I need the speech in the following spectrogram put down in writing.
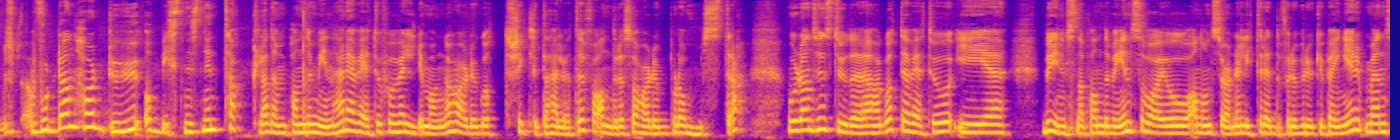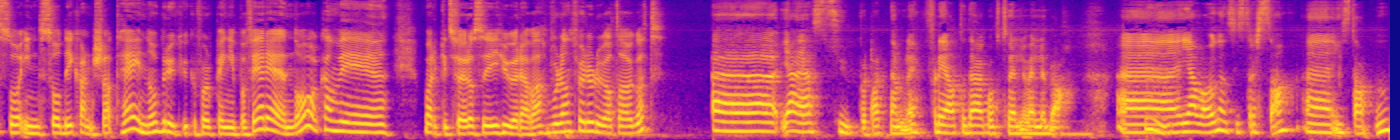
hvordan har du og businessen din takla den pandemien her? Jeg vet jo For veldig mange har det gått skikkelig til helvete, for andre så har du blomstra. Hvordan syns du det har gått? Jeg vet jo I eh, begynnelsen av pandemien så var jo annonsørene litt redde for å bruke penger, men så innså de kanskje at hei, nå bruker jo ikke folk penger på ferie, nå kan vi markedsføre oss i huet og ræva. Hvordan føler du at det har gått? Eh, jeg er supertakknemlig, fordi at det har gått veldig veldig bra. Eh, Jeg var jo ganske stressa uh, i starten.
